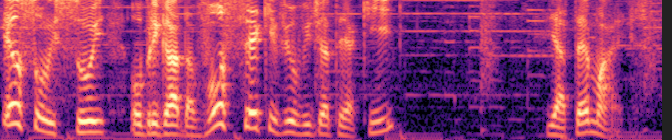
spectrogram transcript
Eu sou o Isui, obrigado a você que viu o vídeo até aqui, e até mais.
